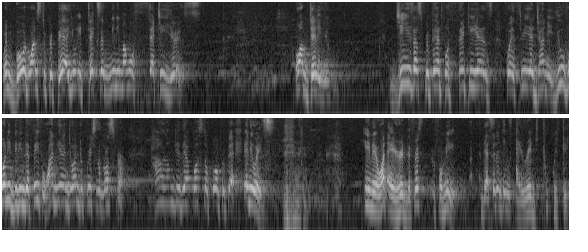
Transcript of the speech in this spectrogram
when God wants to prepare you, it takes a minimum of 30 years. Oh, I'm telling you. Jesus prepared for 30 years for a three year journey. You've only been in the faith one year and you want to preach the gospel. How long did the Apostle Paul prepare? Anyways, in a, what I heard, the first, for me, there are certain things I read too quickly.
